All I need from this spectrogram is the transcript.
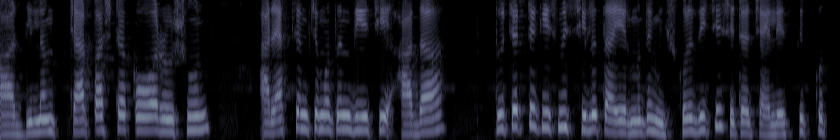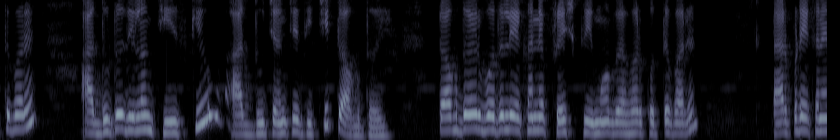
আর দিলাম চার পাঁচটা কোয়া রসুন, আর এক চামচের মতন দিয়েছি আদা। দু চারটে কিশমিশ ছিল, তাই এর মধ্যে মিক্স করে দিয়েছি, সেটা চাইলে স্কিপ করতে পারেন। আর দুটো দিলাম চিজ কিউব আর দু চামচে দিচ্ছি টক দই। টক দইয়ের বদলে এখানে ফ্রেশ ক্রিমও ব্যবহার করতে পারেন। তারপরে এখানে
